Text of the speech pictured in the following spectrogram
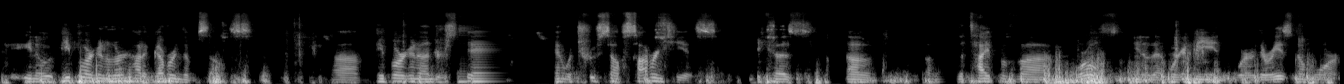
you know, people are going to learn how to govern themselves. Uh, people are going to understand what true self sovereignty is because of, the type of uh, world, you know, that we're going to be in, where there is no more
